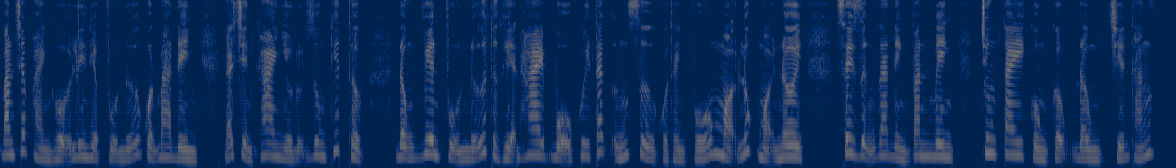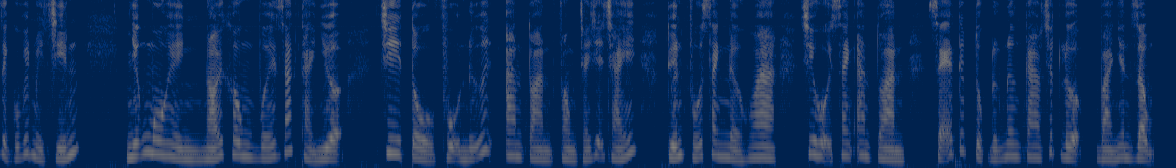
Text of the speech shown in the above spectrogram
Ban chấp hành Hội Liên hiệp Phụ nữ quận Ba Đình đã triển khai nhiều nội dung thiết thực, động viên phụ nữ thực hiện hai bộ quy tắc ứng xử của thành phố mọi lúc mọi nơi, xây dựng gia đình văn minh, chung tay cùng cộng đồng chiến thắng dịch COVID-19. Những mô hình nói không với rác thải nhựa, chi tổ phụ nữ an toàn phòng cháy chữa cháy, tuyến phố xanh nở hoa, chi hội xanh an toàn sẽ tiếp tục được nâng cao chất lượng và nhân rộng,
